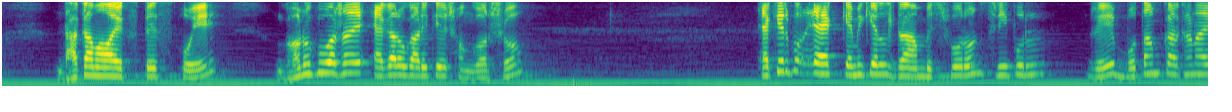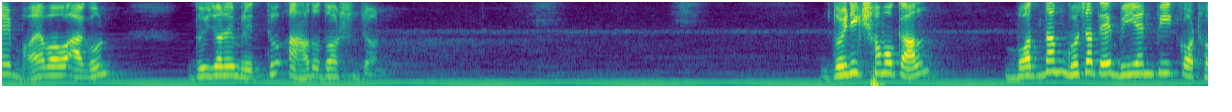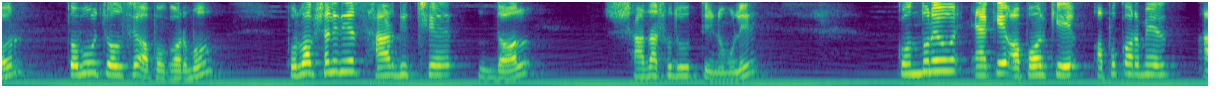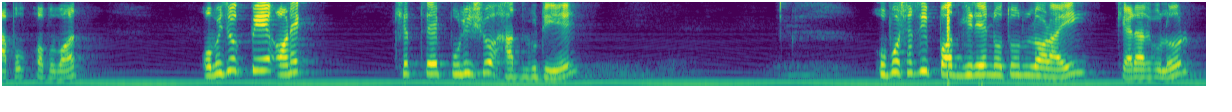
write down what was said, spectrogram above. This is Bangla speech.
ঢাকা মাওয়া এক্সপ্রেস ওয়ে, ঘন কুয়াশায় এগারো গাড়িতে সংঘর্ষ। একের পর এক কেমিক্যাল ড্রাম বিস্ফোরণ, শ্রীপুরে বোতাম কারখানায় ভয়াবহ আগুন, দুইজনের মৃত্যু, আহত দশ জন। দৈনিক সমকাল, বদনাম ঘোচাতে বিএনপি কঠোর তবু চলছে অপকর্ম, প্রভাবশালীদের ছাড় দিচ্ছে দল, সাজা শুধু তৃণমূলে। কোন্দলেও একে অপরকে অপকর্মের অপবাদ। অভিযোগ পেয়ে অনেক ক্ষেত্রে পুলিশও হাত গুটিয়ে। উপসচিব পদ ঘিরে নতুন লড়াই ক্যাডারগুলোর।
